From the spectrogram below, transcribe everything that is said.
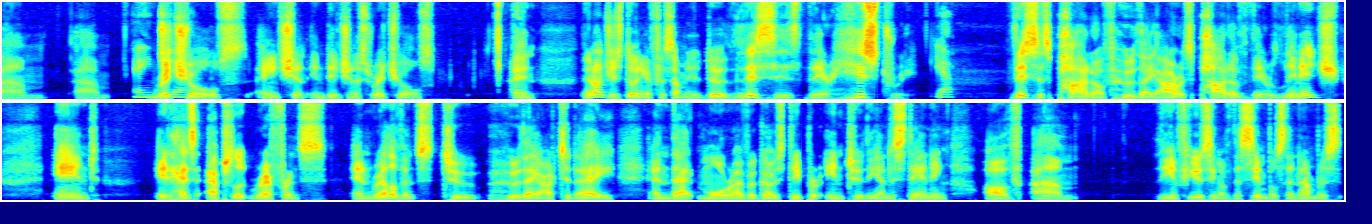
um, um, Ancient. rituals, ancient indigenous rituals, and they're not just doing it for something to do. This is their history. Yeah. This is part of who they are. It's part of their lineage, and it has absolute reference and relevance to who they are today. And that, moreover, goes deeper into the understanding of um, the infusing of the symbols, the numbers,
